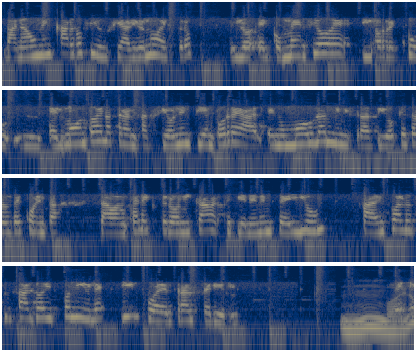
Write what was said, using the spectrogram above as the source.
van a un encargo fiduciario nuestro el comercio de los el monto de la transacción en tiempo real en un módulo administrativo que se de cuenta la banca electrónica que tienen en PayU saben cuál es su saldo disponible y pueden transferirlo. Mm, bueno.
